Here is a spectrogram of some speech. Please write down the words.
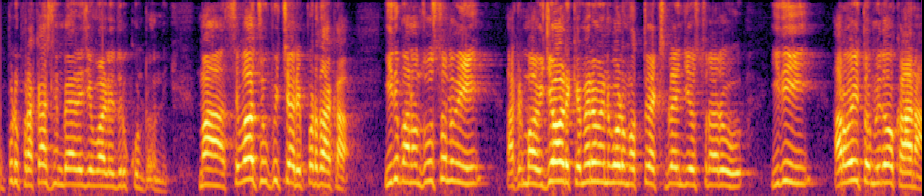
ఇప్పుడు ప్రకాశం బ్యారేజీ వాళ్ళు ఎదుర్కొంటుంది. మా శివ చూపించారు ఇప్పటిదాకా. ఇది మనం చూస్తున్నది అక్కడ మా విజయవాడ కెమెరామెన్ కూడా మొత్తం ఎక్స్ప్లెయిన్ చేస్తున్నారు. ఇది అరవై తొమ్మిదో కానా.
